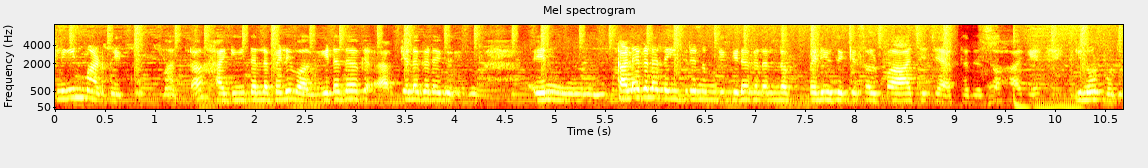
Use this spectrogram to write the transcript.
ಕ್ಲೀನ್ ಮಾಡಬೇಕು ಮಾತ್ರ. ಹಾಗೆ ಇದೆಲ್ಲ ಬೆಳೆಯುವಾಗ ಗಿಡದ ಕೆಳಗಡೆ ಏನು, ಕಳೆಗಳೆಲ್ಲ ಇದ್ದರೆ ನಮಗೆ ಗಿಡಗಳೆಲ್ಲ ಬೆಳೆಯೋದಕ್ಕೆ ಸ್ವಲ್ಪ ಆಚೀಚೆ ಆಗ್ತದೆ. ಸೊ ಹಾಗೆ ಇಲ್ಲಿ ನೋಡ್ಬೋದು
